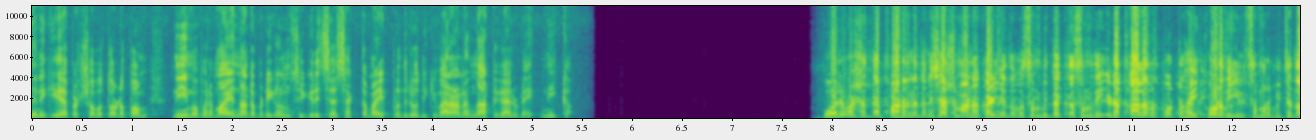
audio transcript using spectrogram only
ജനകീയ പ്രക്ഷോഭത്തോടൊപ്പം നിയമപരമായ നടപടികളും സ്വീകരിച്ച് ശക്തമായി പ്രതിരോധിക്കുവാനാണ് നാട്ടുകാരുടെ നീക്കം. ഒരു വർഷത്തെ പഠനത്തിന് ശേഷമാണ് കഴിഞ്ഞ ദിവസം വിദഗ്ധ സമിതി ഇടക്കാല റിപ്പോർട്ട് ഹൈക്കോടതിയിൽ സമർപ്പിച്ചത്.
